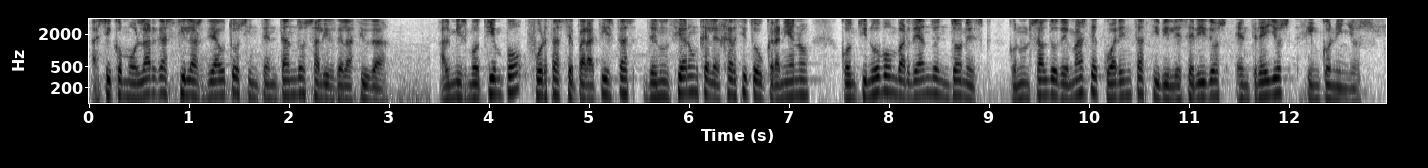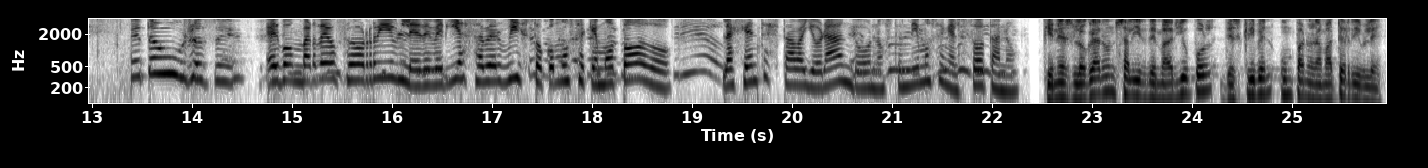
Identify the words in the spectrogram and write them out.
así como largas filas de autos intentando salir de la ciudad. Al mismo tiempo, fuerzas separatistas denunciaron que el ejército ucraniano continuó bombardeando en Donetsk, con un saldo de más de 40 civiles heridos, entre ellos cinco niños. El bombardeo fue horrible, deberías haber visto cómo se quemó todo. La gente estaba llorando, nos tendimos en el sótano. Quienes lograron salir de Mariupol describen un panorama terrible.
